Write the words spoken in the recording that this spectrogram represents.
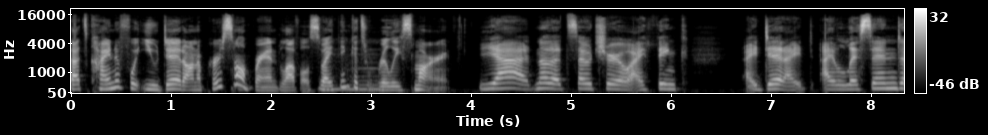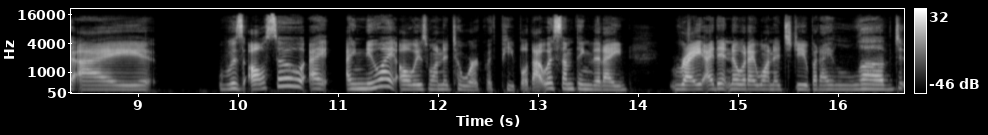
that's kind of what you did on a personal brand level. So I think it's Mhm. really smart. Yeah, no, that's so true. I think I did. I I listened. I was also I I knew I always wanted to work with people. That was something that I right, I didn't know what I wanted to do, but I loved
